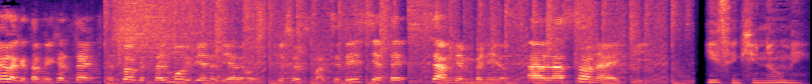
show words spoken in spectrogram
hola, ¿qué tal mi gente? Espero que estén muy bien el día de hoy. Yo soy Smart717, sean bienvenidos a la Zona X. You think you know me.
